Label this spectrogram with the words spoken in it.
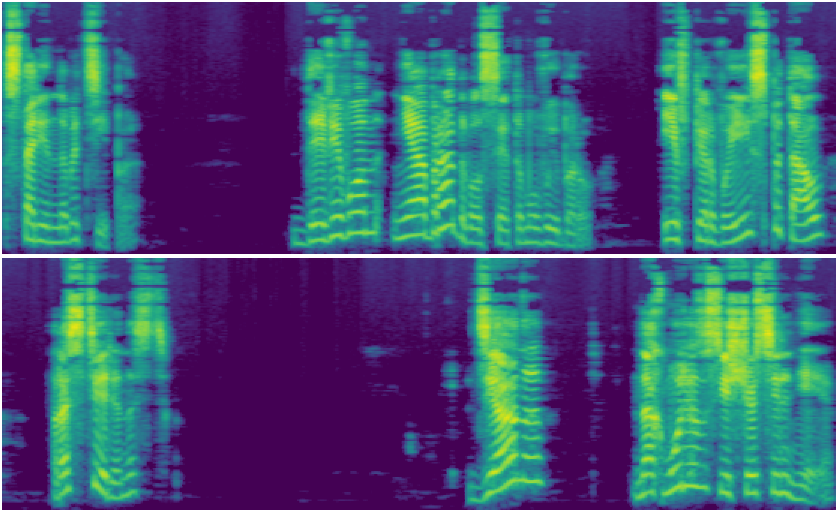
старинного типа. Де Вивон не обрадовался этому выбору и впервые испытал растерянность. Диана нахмурилась еще сильнее.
